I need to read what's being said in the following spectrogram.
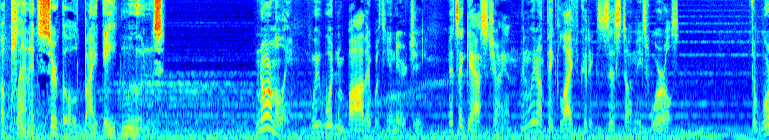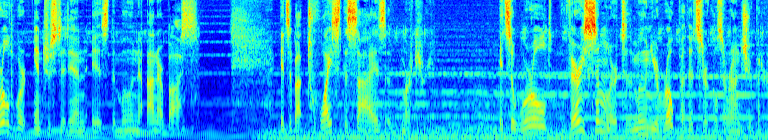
a planet circled by eight moons. Normally, we wouldn't bother with Ynir G. It's a gas giant, and we don't think life could exist on these worlds. The world we're interested in is the moon Anarbas. It's about twice the size of Mercury. It's a world very similar to the moon Europa that circles around Jupiter.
